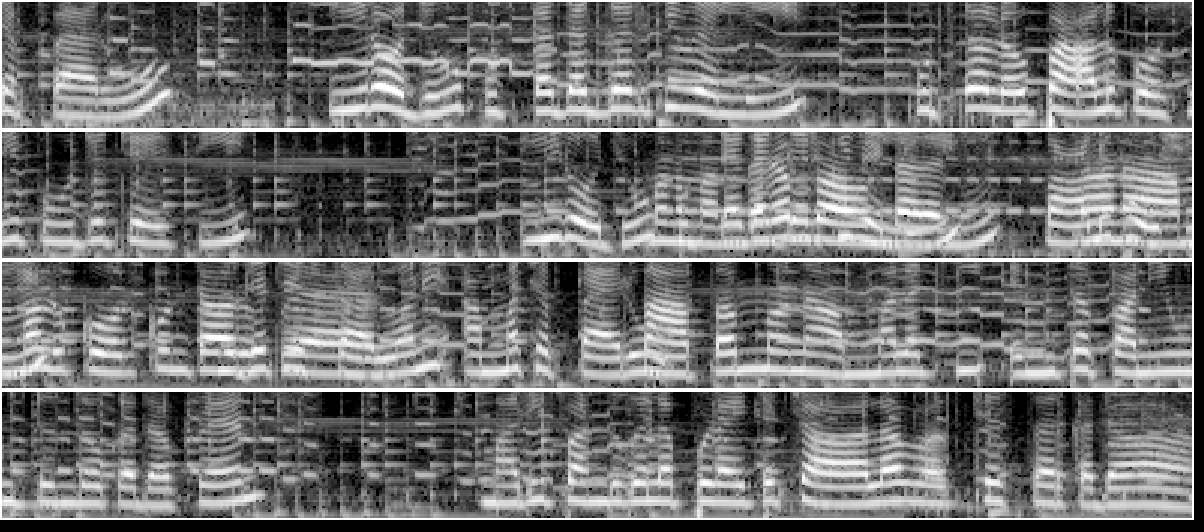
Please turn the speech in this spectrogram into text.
చెప్పారు ఈరోజు పుట్ట దగ్గరికి వెళ్ళి పుట్టలో పాలు పోసి పూజ చేసి ఈరోజు పుట్ట దగ్గరికి వెళ్ళి పాలు పోసి అమ్మలు కోరుకుంటారు పూజ చేస్తారు. అని అమ్మ చెప్పారు. పాపం మన అమ్మలకి ఎంత పని ఉంటుందో కదా ఫ్రెండ్స్ మరి పండుగలప్పుడు అయితే చాలా వర్క్ చేస్తారు కదా.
